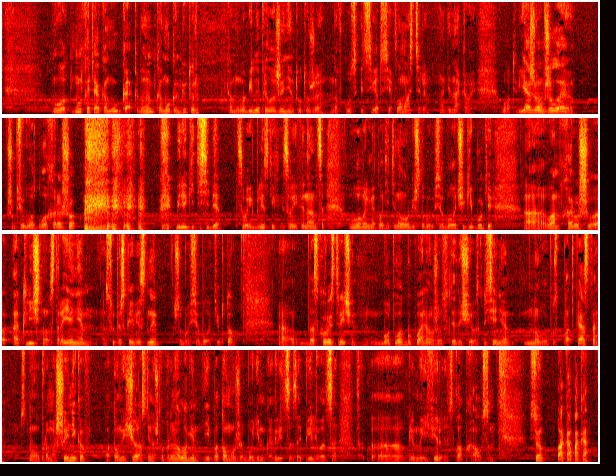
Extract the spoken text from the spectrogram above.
вот, ну, хотя кому как, да, кому компьютер, кому мобильное приложение, тут уже на вкус и цвет все фломастеры одинаковые. Вот, я же вам желаю чтобы все у вас было хорошо. Берегите себя, своих близких и свои финансы. Вовремя платите налоги, чтобы все было чики-пуки. А, вам хорошего, отличного настроения, суперской весны, чтобы все было тип-топ. А, до скорой встречи. Вот-вот, буквально уже в следующее воскресенье, новый выпуск подкаста. Снова про мошенников. Потом еще раз немножко про налоги. И потом уже будем, как говорится, запиливаться э, прямые эфиры с Клабхаусом. Все, пока-пока.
